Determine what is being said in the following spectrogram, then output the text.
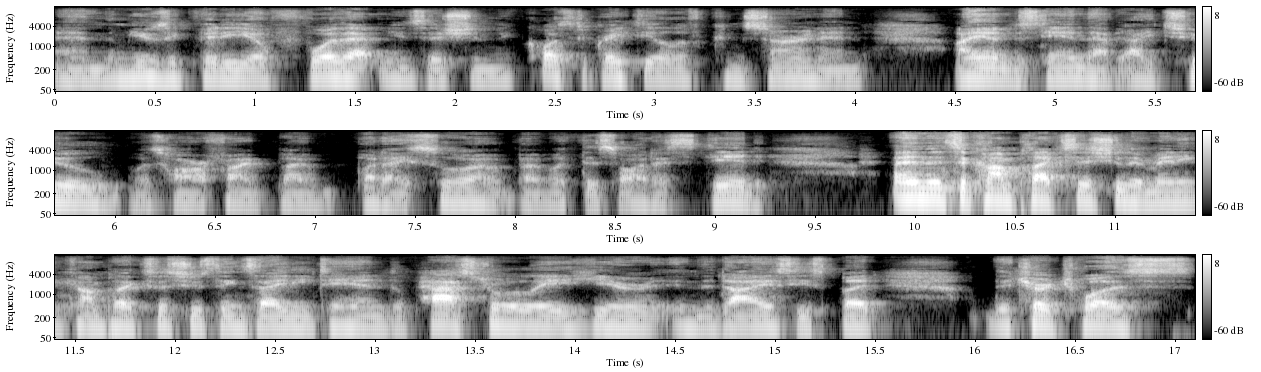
and the music video for that musician. It caused a great deal of concern. And I understand that. I too was horrified by what I saw, by what this artist did. And it's a complex issue. There are many complex issues, things I need to handle pastorally here in the diocese. But the church was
